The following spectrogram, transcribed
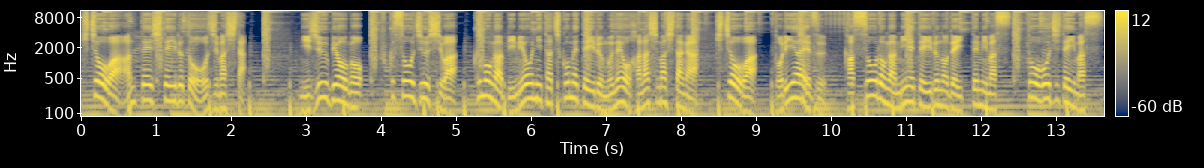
機長は安定していると応じました。20秒後副操縦士は雲が微妙に立ち込めている旨を話しましたが機長はとりあえず滑走路が見えているので行ってみますと応じています。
